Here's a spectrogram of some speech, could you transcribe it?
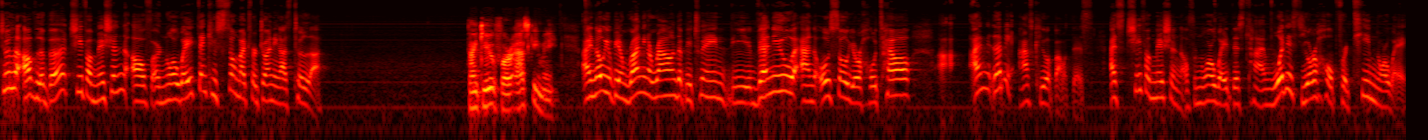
Tore Øvrebø, Chief of Mission of uh, Norway. Thank you so much for joining us, Tore. Thank you for asking me. I know you've been running around between the venue and also your hotel. I'm, let me ask you about this. As Chief of Mission of Norway this time, what is your hope for Team Norway?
